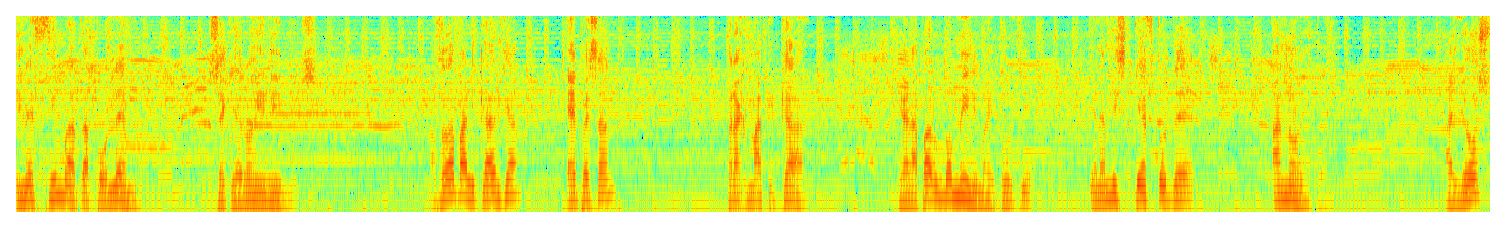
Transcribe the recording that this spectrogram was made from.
είναι θύματα πολέμου σε καιρό ειρήνης. Αυτά τα παλικάρια έπεσαν πραγματικά για να πάρουν το μήνυμα οι Τούρκοι και να μην σκέφτονται ανόητα. Αλλιώς,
